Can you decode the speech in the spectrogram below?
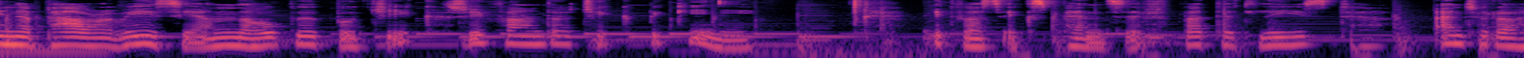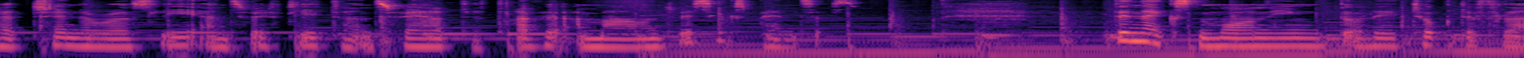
In a Parisian noble boutique, she found a chic bikini. It was expensive, but at least Angelo had generously and swiftly transferred the travel amount with expenses. The next morning, Dolly took the fl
